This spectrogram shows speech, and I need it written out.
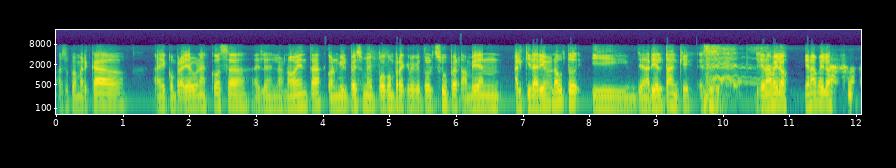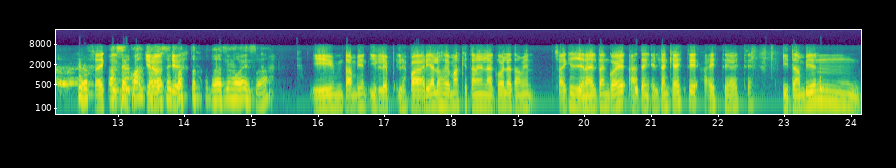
al supermercado, ahí compraría algunas cosas en los 90, con mil pesos me puedo comprar creo que todo el super, también alquilaría un auto y llenaría el tanque, ese, sí, llénamelo, llénamelo. ¿Sabes? ¿Hace cuánto, Quiero- hace quiero- cuánto no hacemos eso? ah? Y también, y le- les pagaría a los demás que están en la cola también. ¿Sabes que llenar el, tanco a- el tanque a este, a este, a este? Y también,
